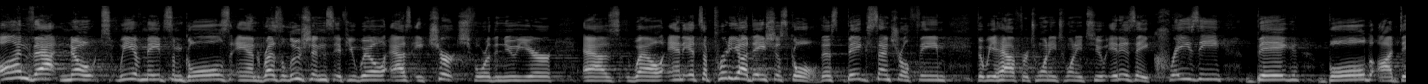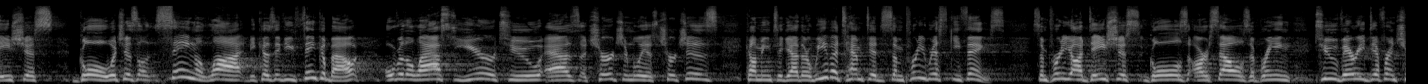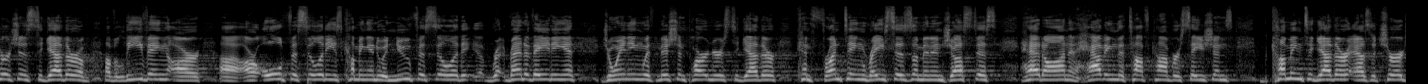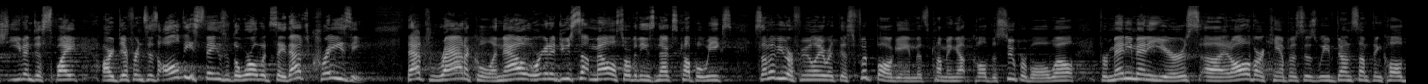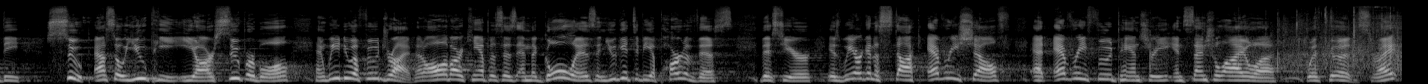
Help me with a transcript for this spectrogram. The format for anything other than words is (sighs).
On that note, we have made some goals and resolutions, if you will, as a church for the new year as well. And it's a pretty audacious goal. This big central theme that we have for 2022, it is a crazy, big, bold, audacious goal, which is saying a lot because if you think about over the last year or two as a church and really as churches coming together, we've attempted some pretty risky things some pretty audacious goals ourselves of bringing two very different churches together, of, of leaving our, uh, our old facilities, coming into a new facility, re- renovating it, joining with mission partners together, confronting racism and injustice head on, and having the tough conversations, coming together as a church, even despite our differences. All these things that the world would say, that's crazy. That's radical. And now we're going to do something else over these next couple weeks. Some of you are familiar with this football game that's coming up called the Super Bowl. Well, for many, many years uh, at all of our campuses, we've done something called the SOUP, S O U P E R, Super Bowl. And we do a food drive at all of our campuses. And the goal is, and you get to be a part of this this year, is we are going to stock every shelf at every food pantry in central Iowa with goods, right?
